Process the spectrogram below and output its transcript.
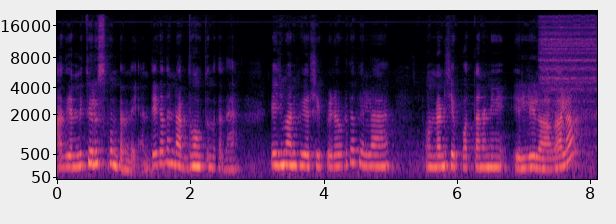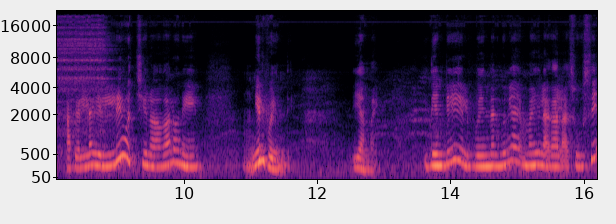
అది అన్నీ తెలుసుకుంటుంది. అంతే కదండి అర్థమవుతుంది కదా. యజమాని పేరు చెప్పేటప్పటికి పిల్ల ఉండండి చెప్పొస్తానని వెళ్ళి లాగాల ఆ పిల్ల వెళ్ళి వచ్చి లోగాలోని వెళ్ళిపోయింది ఈ అమ్మాయి. ఇదేంటి వెళ్ళిపోయింది అనుకుని ఆ అమ్మాయి ఇలాగ అలా చూసి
